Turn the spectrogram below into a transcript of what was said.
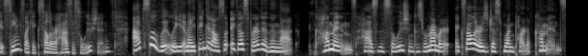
it seems like Accelera has a solution. Absolutely. And I think it also it goes further than that. Cummins has the solution because remember, Accelera is just one part of Cummins.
